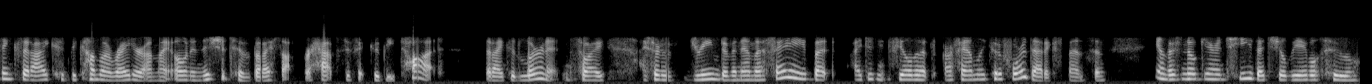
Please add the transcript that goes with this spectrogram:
think that I could become a writer on my own initiative, but I thought perhaps if it could be taught, that I could learn it. And so I, I sort of dreamed of an MFA, but I didn't feel that our family could afford that expense. And, you know, there's no guarantee that you'll be able to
